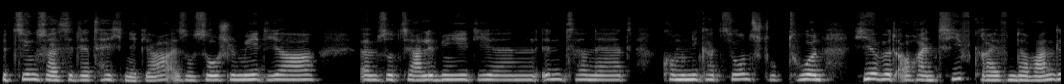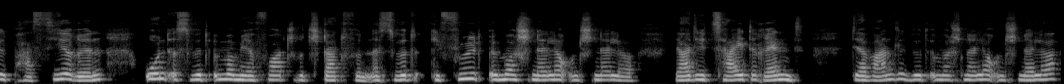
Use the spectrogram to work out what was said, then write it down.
beziehungsweise der Technik, ja, also Social Media, ähm, soziale Medien, Internet, Kommunikationsstrukturen. Hier wird auch ein tiefgreifender Wandel passieren und es wird immer mehr Fortschritt stattfinden. Es wird gefühlt immer schneller und schneller. Ja, die Zeit rennt. Der Wandel wird immer schneller und schneller.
